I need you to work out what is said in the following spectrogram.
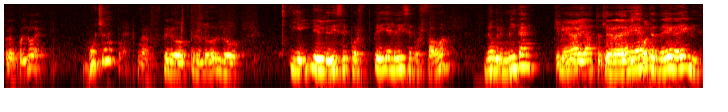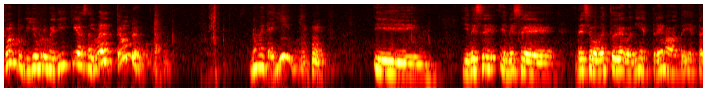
Pero después lo es. Mucho después. No. Pero, pero lo, lo y él, él le dice por ella le dice por favor no permita Que me vaya antes que de ver a me David vaya Holmes. antes de ver a David Holmes porque yo prometí que iba a salvar a este hombre no me caí y, y en ese en ese en ese momento de agonía extrema donde ella está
